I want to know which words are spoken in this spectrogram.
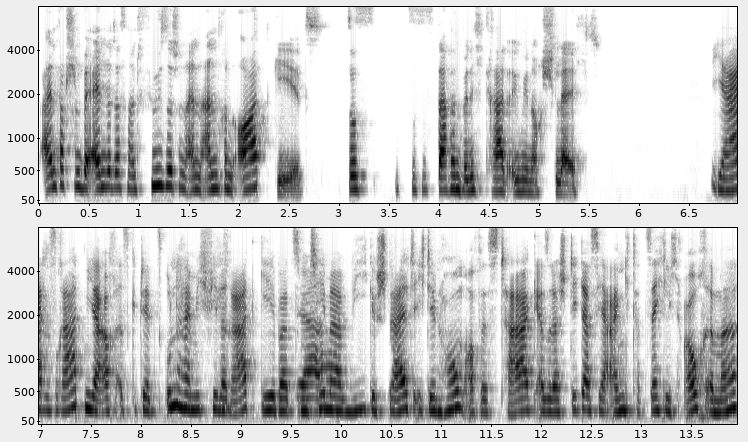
einfach schon beendet, dass man physisch an einen anderen Ort geht. Das, das ist, darin bin ich gerade irgendwie noch schlecht. Ja, das raten ja auch, es gibt jetzt unheimlich viele Ratgeber zum ja. Thema, wie gestalte ich den Homeoffice-Tag. Also da steht das ja eigentlich tatsächlich auch immer,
